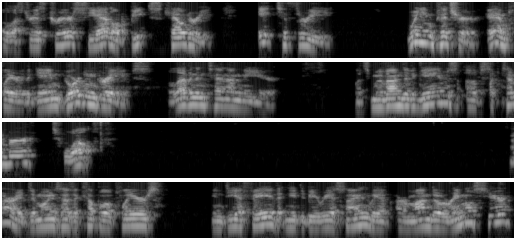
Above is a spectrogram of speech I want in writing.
illustrious career, Seattle beats Calgary 8 to 3. Winning pitcher and player of the game, Gordon Graves, 11 and 10 on the year. Let's move on to the games of September 12th. All right, Des Moines has a couple of players in DFA that need to be reassigned. We have Armando Ramos here.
